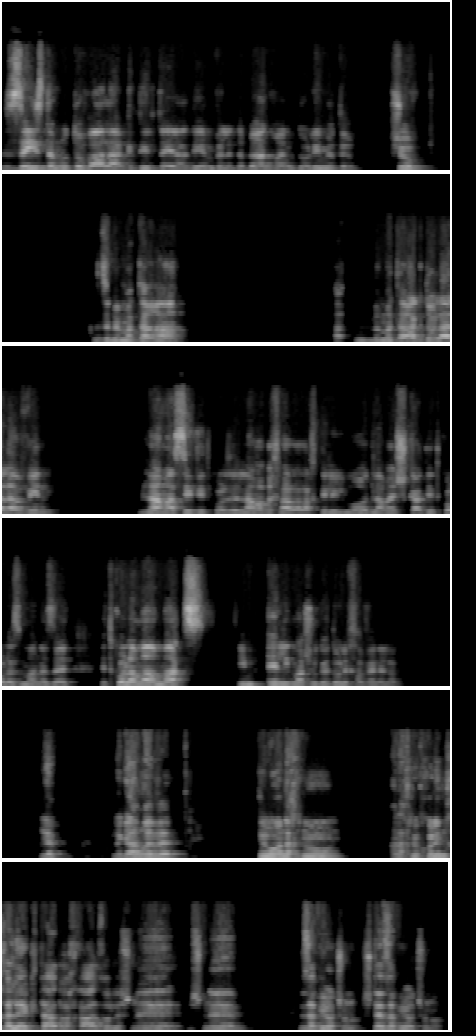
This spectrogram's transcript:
זה הזדמנות טובה להגדיל את היעדים ולדבר על דברים גדולים יותר. שוב, זה במטרה במטרה גדולה להבין למה עשיתי את כל זה, למה בכלל הלכתי ללמוד, למה השקעתי את כל הזמן הזה, את כל המאמץ, אם אין לי משהו גדול לכוון אליו. יפ, לגמרי, ותראו, אנחנו, אנחנו יכולים לחלק את ההדרכה הזו לשני שני זוויות שונות, שתי זוויות שונות.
